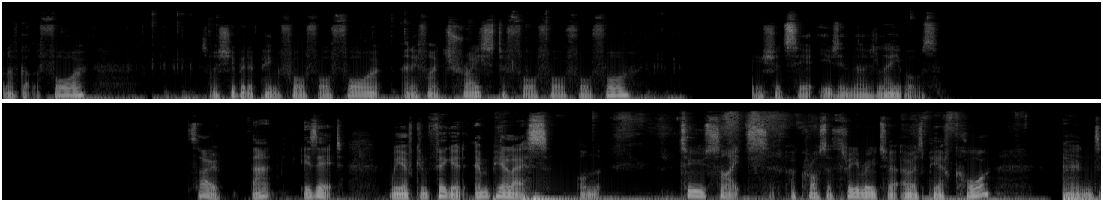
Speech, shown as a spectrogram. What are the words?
And I've got the 4. So I should be able to ping 444, and if I trace to 4444, you should see it using those labels. So that is it. We have configured MPLS on two sites across a three router OSPF core and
